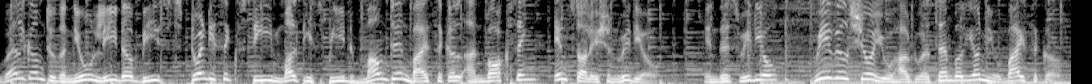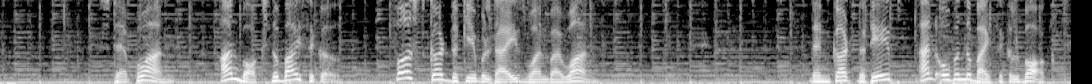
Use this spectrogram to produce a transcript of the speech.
Welcome to the new Leader Beast 26T multi-speed mountain bicycle unboxing installation video. In this video, we will show you how to assemble your new bicycle. Step 1. Unbox the bicycle. First cut the cable ties one by one. Then cut the tapes and open the bicycle box.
